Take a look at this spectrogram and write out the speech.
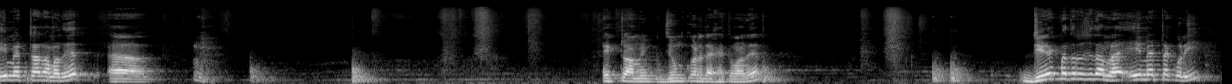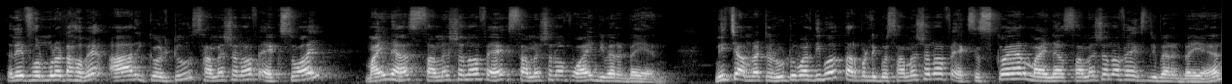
এই ম্যাথটার আমাদের একটু আমি জুম করে দেখাই তোমাদের। ডিরেক্ট মেথডে যদি আমরা এই ম্যাথটা করি, তাহলে এই ফর্মুলাটা হবে r equal to summation of X Y minus summation of X summation of Y divided by N নিচে আমরা একটা রুট ওভার দিব, তারপর লিখব summation of X square minus summation of X divided by N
